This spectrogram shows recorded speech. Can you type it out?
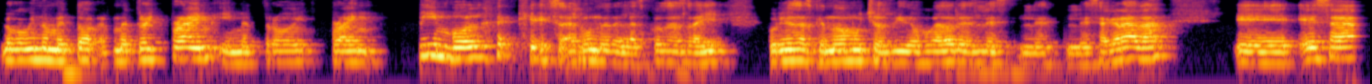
Luego vino Metroid Prime y Metroid Prime Pinball, que es alguna de las cosas ahí curiosas que no a muchos videojugadores les, les, les agrada. Eh, esa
